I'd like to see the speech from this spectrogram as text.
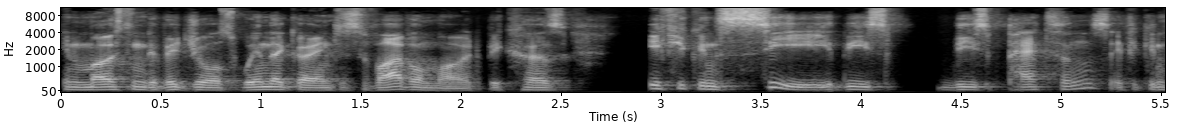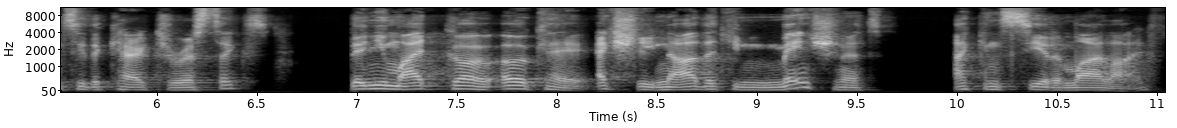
in most individuals when they go into survival mode. Because if you can see these, these patterns, if you can see the characteristics, then you might go, okay, actually, now that you mention it, I can see it in my life.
